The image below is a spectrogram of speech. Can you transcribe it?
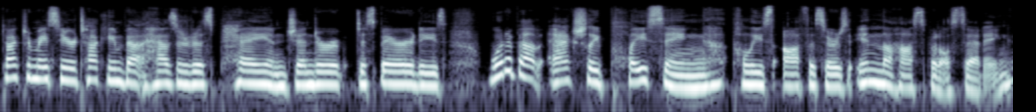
Dr. Mason, you're talking about hazardous pay and gender disparities. What about actually placing police officers in the hospital setting?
